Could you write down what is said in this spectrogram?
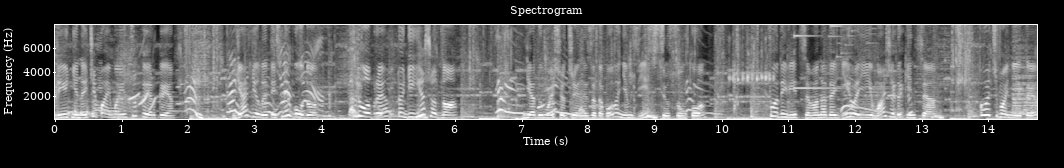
Брітні, не чіпай мої цукерки. Я ділитись не буду. Добре, тоді їж одна. Я думаю, що Джин із задоволенням з'їсть всю сумку. Подивіться, вона доїла її майже до кінця. Очманіти.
